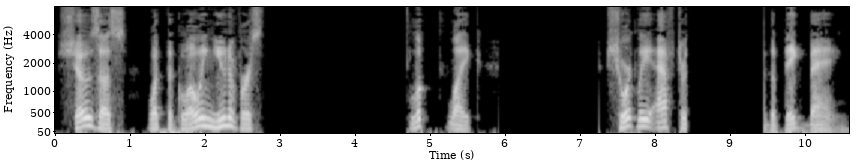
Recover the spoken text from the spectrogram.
shows us what the glowing universe looked like shortly after the Big Bang.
